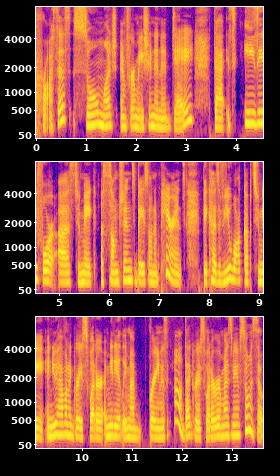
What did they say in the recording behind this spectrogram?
process so much information in a day that it's easy for us to make assumptions based on appearance. Because if you walk up to me and you have on a gray sweater, immediately my brain is like, oh, that gray sweater reminds me of so and so.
